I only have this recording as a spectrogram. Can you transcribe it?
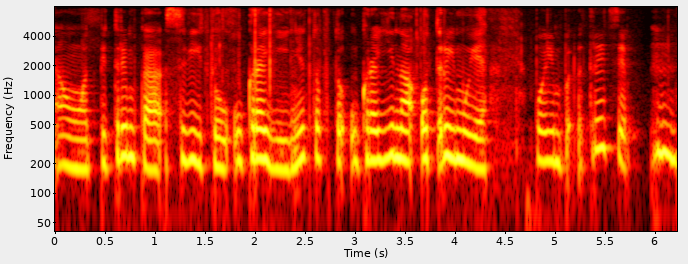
От, Підтримка світу Україні, тобто Україна отримує по імператриці,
